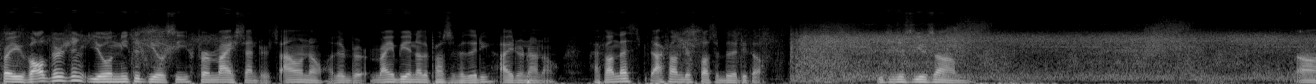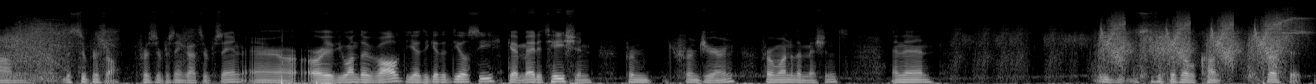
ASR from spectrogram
for a evolved version, you'll need the DLC for my standards. I don't know. There might be another possibility. I do not know. I found this. I found this possibility though. You can just use um um the Super Soul for Super Saiyan God Super Saiyan, or, or if you want the evolved, you have to get the DLC, get meditation from from Jiren from one of the missions, and then the Super Soul can't crush it.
